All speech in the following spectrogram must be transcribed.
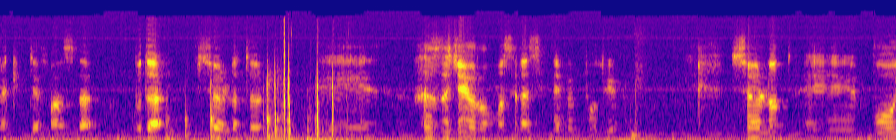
rakip defansla. Bu da Sörlot'u e, hızlıca yorulmasına sebep oluyor. Sörlot e, bu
